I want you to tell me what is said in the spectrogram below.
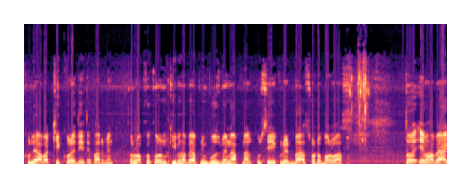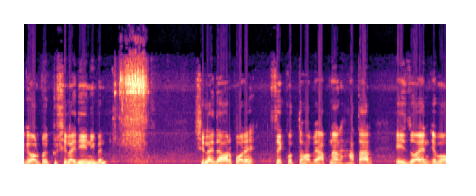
খুলে আবার ঠিক করে দিতে পারবেন। তো লক্ষ্য করুন কীভাবে আপনি বুঝবেন আপনার কুচি একুরেট বা ছোট বড় আছে। তো এভাবে আগে অল্প একটু সেলাই দিয়ে নেবেন। সেলাই দেওয়ার পরে চেক করতে হবে আপনার হাতার এই জয়েন এবং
